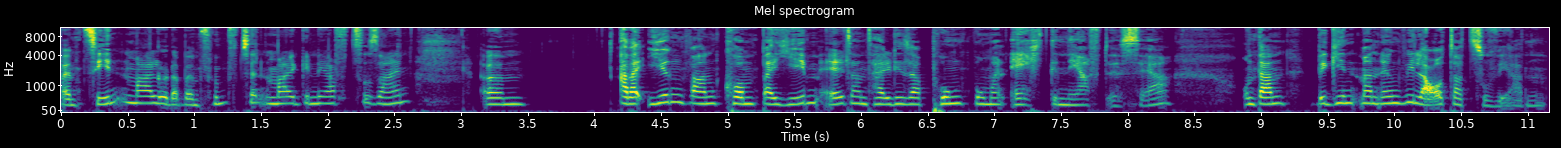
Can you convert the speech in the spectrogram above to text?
beim zehnten Mal oder beim fünfzehnten Mal genervt zu sein. Ähm, aber irgendwann kommt bei jedem Elternteil dieser Punkt, wo man echt genervt ist, ja. Und dann beginnt man irgendwie lauter zu werden.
